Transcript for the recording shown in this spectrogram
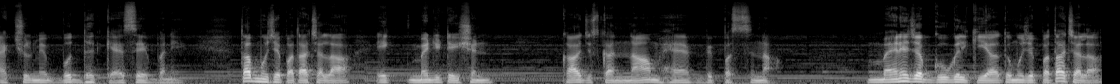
एक्चुअल में बुद्ध कैसे बने। तब मुझे पता चला, एक मेडिटेशन का जिसका नाम है विपसना। मैंने जब गूगल किया तो मुझे पता चला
